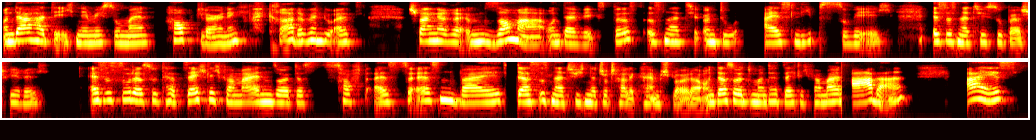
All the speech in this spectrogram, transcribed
Und da hatte ich nämlich so mein Hauptlearning, weil gerade wenn du als Schwangere im Sommer unterwegs bist, ist und du Eis liebst, so wie ich, ist es natürlich super schwierig. Es ist so, dass du tatsächlich vermeiden solltest, Soft-Eis zu essen, weil das ist natürlich eine totale Keimschleuder und das sollte man tatsächlich vermeiden. Aber Eis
